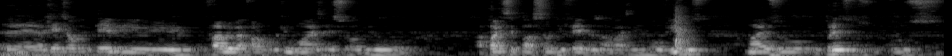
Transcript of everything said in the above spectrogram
É, a gente teve, o Fábio vai falar um pouquinho mais aí sobre o, a participação de fêmeas na base de bovinos, mas o, o preço dos, dos,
